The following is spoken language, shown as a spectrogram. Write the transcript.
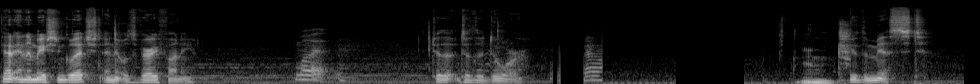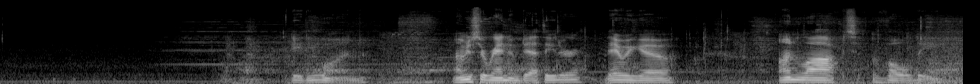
That animation glitched and it was very funny. What? To the to the door. Oh. To the mist. 81. I'm just a random Death Eater. There we go. Unlocked Voldy.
